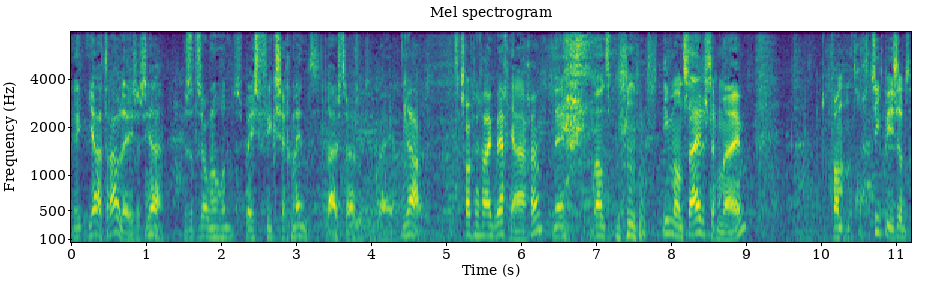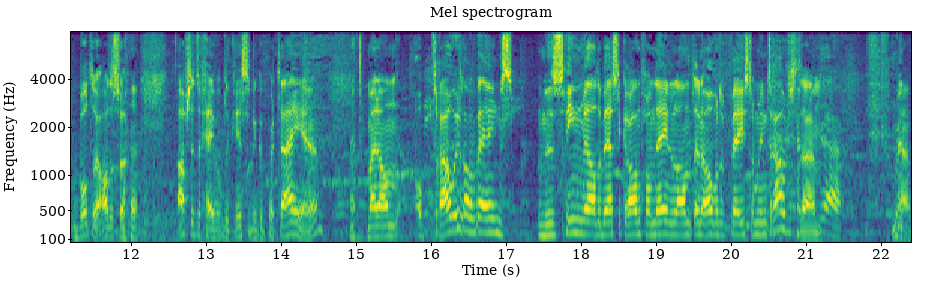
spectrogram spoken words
Ik- Ja, trouwlezers, ja. Dus dat is ook nog een specifiek segment luisteraars wat erbij hebben. Ja. Zal ik nu gelijk wegjagen? Nee. Want iemand zei dus tegen mij... Van, toch typisch dat botten altijd zo af zitten geven op de christelijke partijen. Maar dan op trouw is dan opeens misschien wel de beste krant van Nederland... en over het feest om in trouw te staan. Ja. Ja,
